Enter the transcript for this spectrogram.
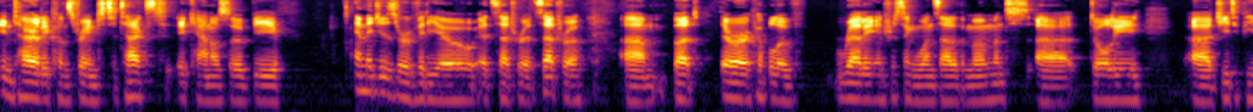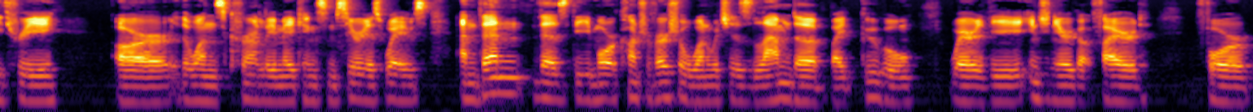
entirely constrained to text. It can also be images or video, etc., etc. Um, but there are a couple of really interesting ones out at the moment. Uh, DALL-E, uh, GTP3 are the ones currently making some serious waves. And then there's the more controversial one, which is LaMDA by Google, where the engineer got fired for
